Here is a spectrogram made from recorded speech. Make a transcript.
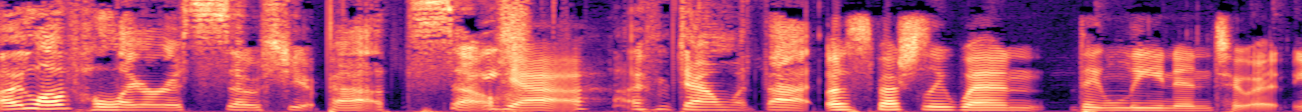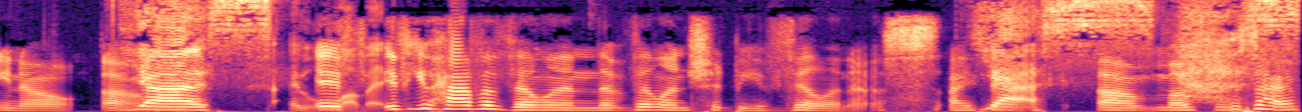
I love hilarious sociopaths, so yeah, I'm down with that. especially when they lean into it. You know, um, yes, I If, love it. if you have a villain, the villain should be villainous. I think. yes, um, most of the time.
